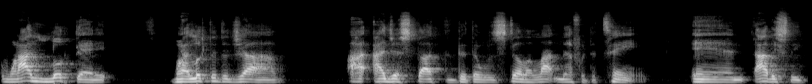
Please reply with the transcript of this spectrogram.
When I looked at it, when I looked at the job, I, I just thought that, there was still a lot left with the team. And obviously,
